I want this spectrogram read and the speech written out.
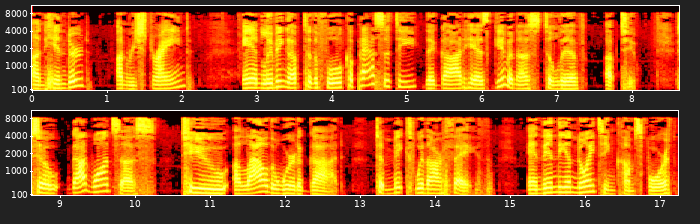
unhindered, unrestrained, and living up to the full capacity that God has given us to live up to. So God wants us to allow the word of God to mix with our faith. And then the anointing comes forth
